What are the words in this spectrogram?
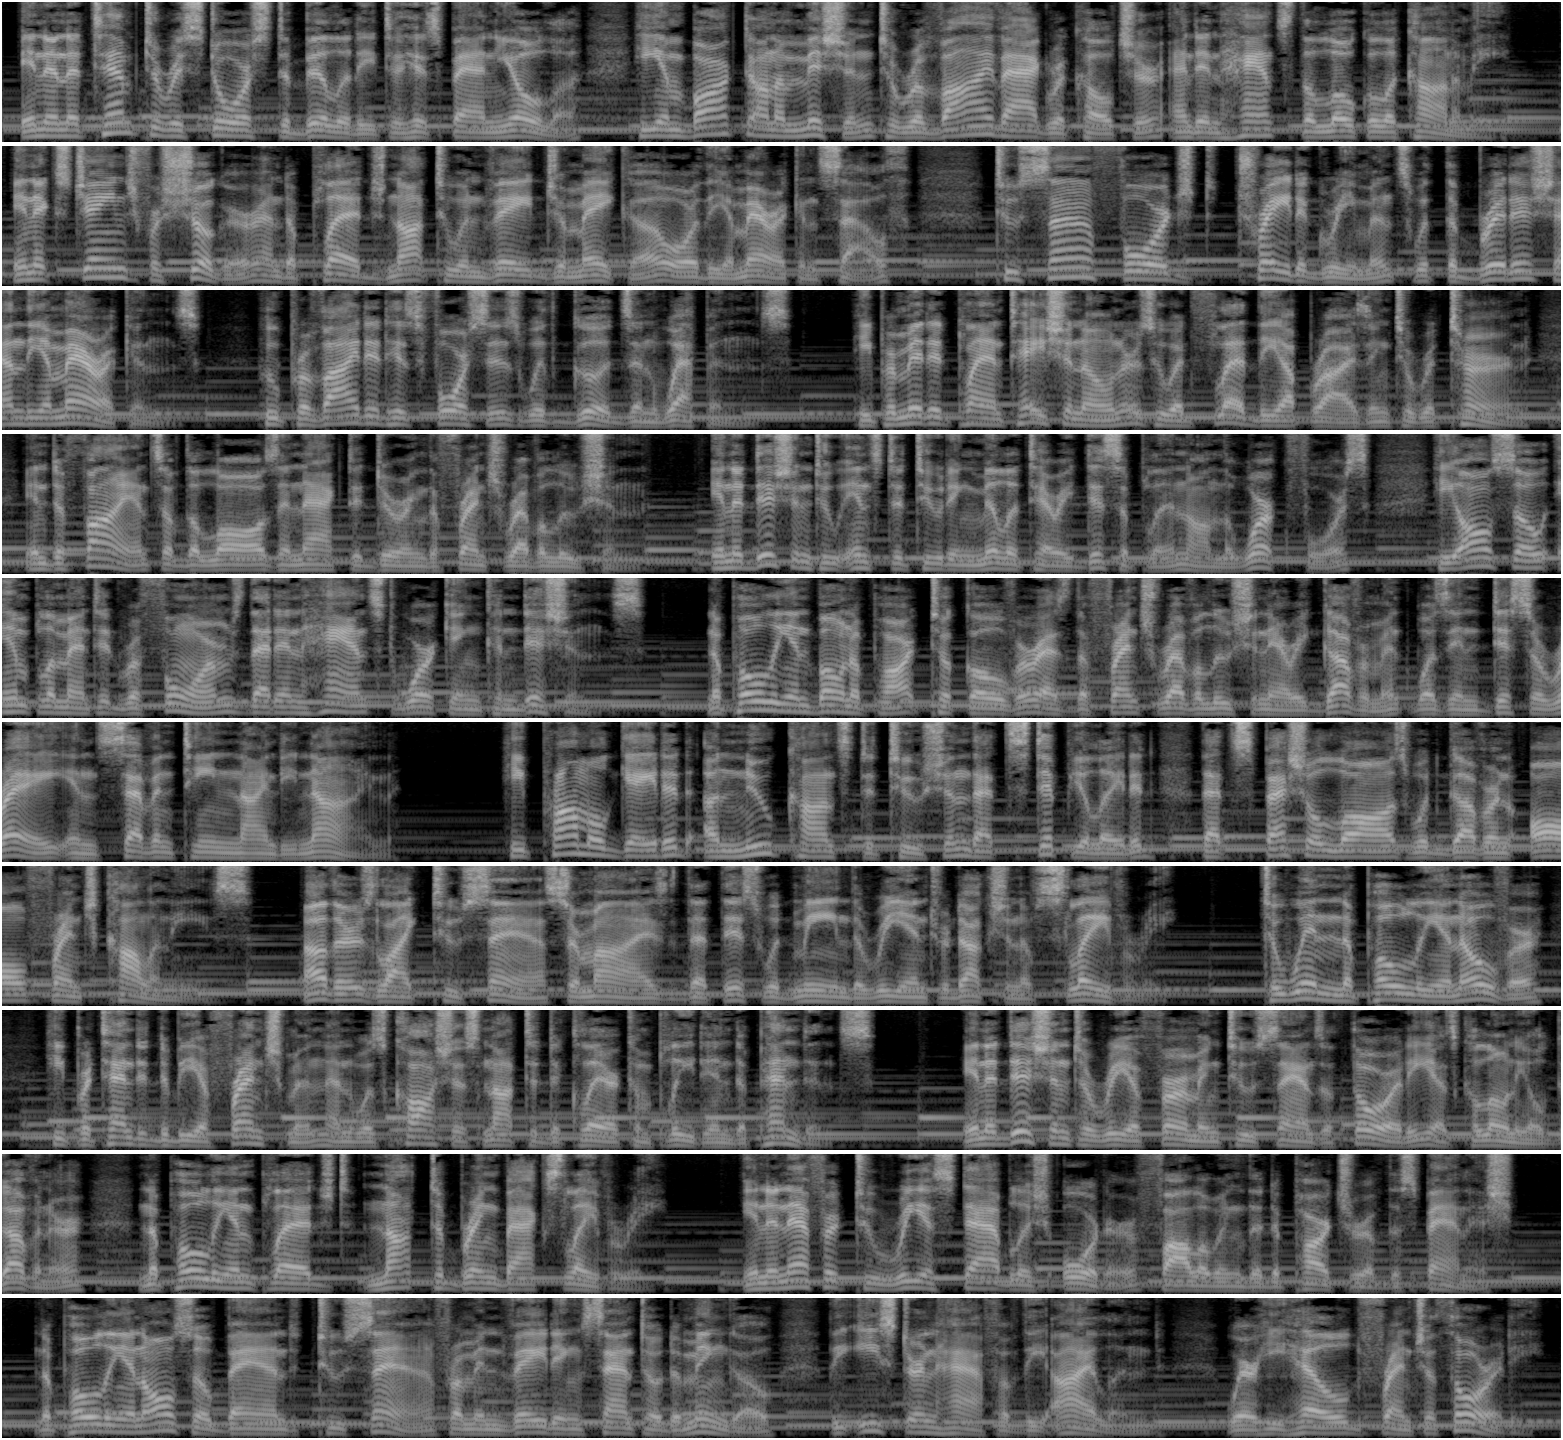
In an attempt to restore stability to Hispaniola, he embarked on a mission to revive agriculture and enhance the local economy. In exchange for sugar and a pledge not to invade Jamaica or the American South, Toussaint forged trade agreements with the British and the Americans, who provided his forces with goods and weapons. He permitted plantation owners who had fled the uprising to return, in defiance of the laws enacted during the French Revolution. In addition to instituting military discipline on the workforce, he also implemented reforms that enhanced working conditions. Napoleon Bonaparte took over as the French revolutionary government was in disarray in 1799. He promulgated a new constitution that stipulated that special laws would govern all French colonies. Others, like Toussaint, surmised that this would mean the reintroduction of slavery. To win Napoleon over, he pretended to be a Frenchman and was cautious not to declare complete independence. In addition to reaffirming Toussaint's authority as colonial governor, Napoleon pledged not to bring back slavery. In an effort to re-establish order following the departure of the Spanish, Napoleon also banned Toussaint from invading Santo Domingo, the eastern half of the island, where he held French authority.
